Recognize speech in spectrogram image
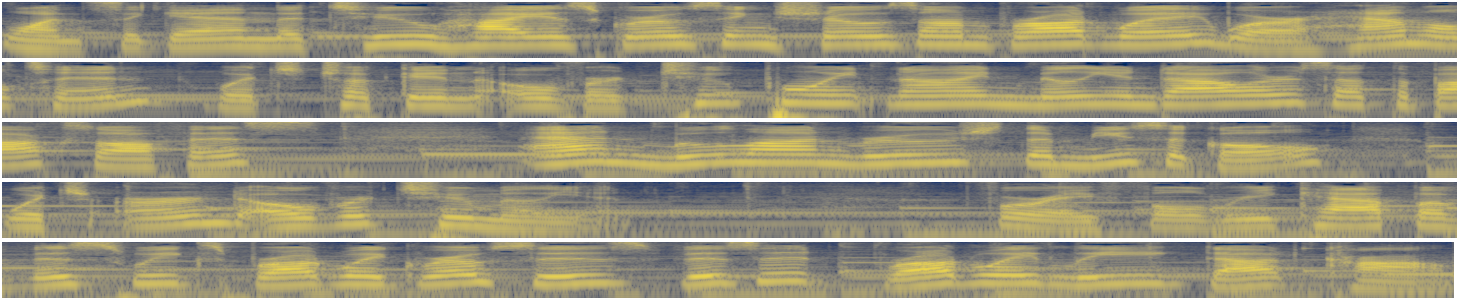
Once again, the two highest grossing shows on Broadway were Hamilton, which took in over $2.9 million at the box office, and Moulin Rouge the Musical, which earned over 2 million. For a full recap of this week's Broadway grosses, visit BroadwayLeague.com.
